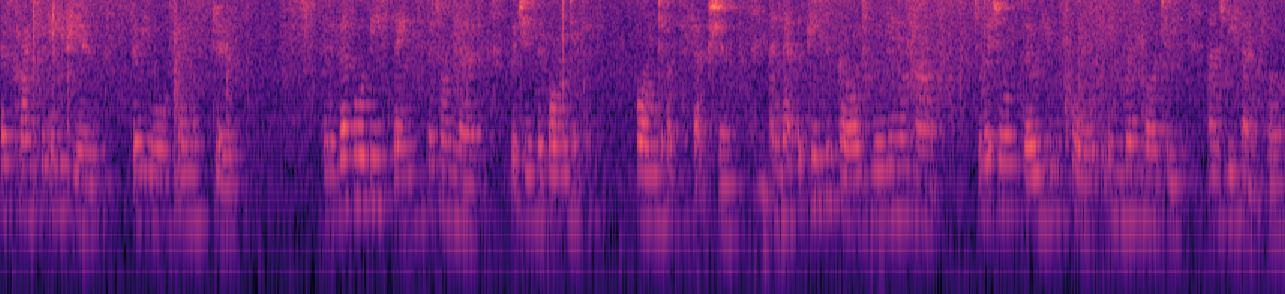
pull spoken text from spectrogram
as Christ forgave you, so you also must do. But above all these things, put on love, which is the bond of, bond of perfection. And let the peace of God rule in your hearts, to which also you were called in one body, and be thankful.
